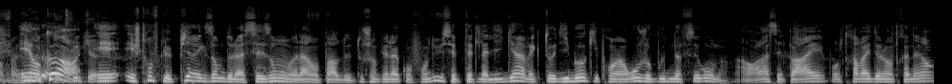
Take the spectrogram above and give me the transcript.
Enfin, Et encore, des trucs, euh, et, et je trouve que le pire exemple de la saison, là on parle de tout championnat confondu, c'est peut-être la Ligue 1 avec Todibo qui prend un rouge au bout de 9 secondes. Alors là c'est pareil pour le travail de l'entraîneur.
